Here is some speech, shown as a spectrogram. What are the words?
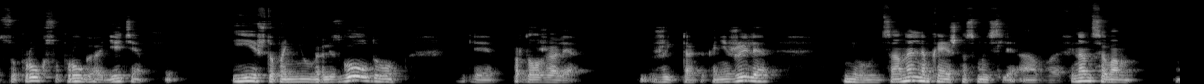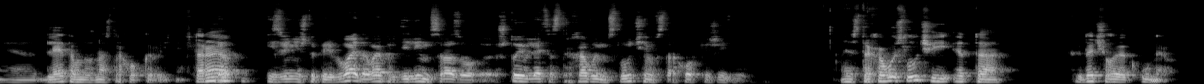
супруг, супруга, дети. И чтобы они не умерли с голоду или продолжали жить так, как они жили, не в эмоциональном, конечно, смысле, а в финансовом, э, для этого нужна страховка жизни. Вторая... Да, извини, что перебиваю, давай определим сразу, что является страховым случаем в страховке жизни. Э, страховой случай – это когда человек умер.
